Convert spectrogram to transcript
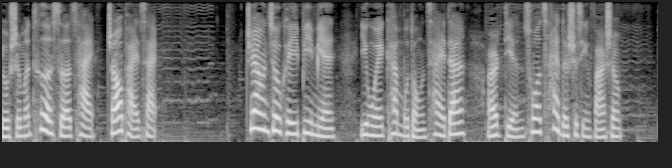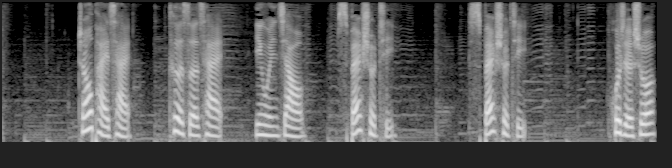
有什么特色菜、招牌菜，这样就可以避免。因为看不懂菜单而点错菜的事情发生。招牌菜、特色菜，英文叫 specialty，specialty，或者说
